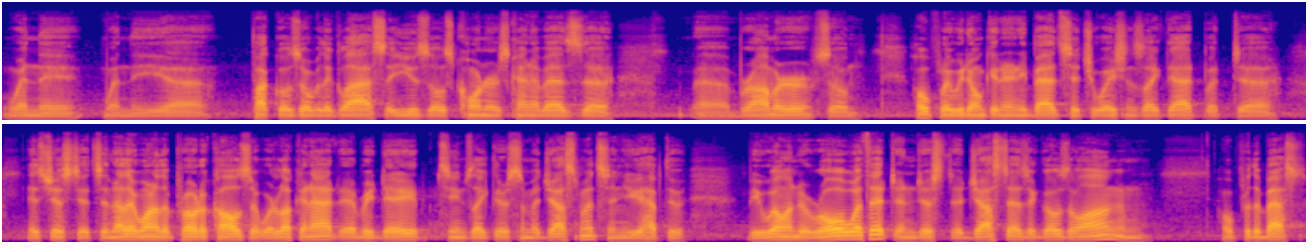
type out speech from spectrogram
when the when the uh, puck goes over the glass. They use those corners kind of as the uh, barometer. So hopefully we don't get any bad situations like that. But uh, it's just, it's another one of the protocols that we're looking at every day. It seems like there's some adjustments and you have to be willing to roll with it and just adjust as it goes along and hope for the best.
